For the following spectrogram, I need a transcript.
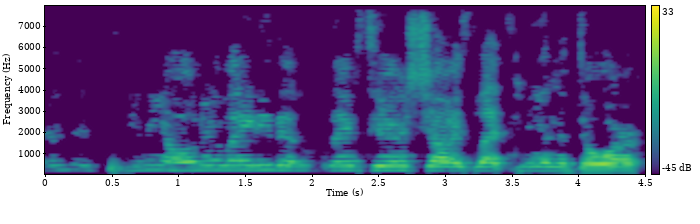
There's this skinny older lady that lives here. She always lets me in the door.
